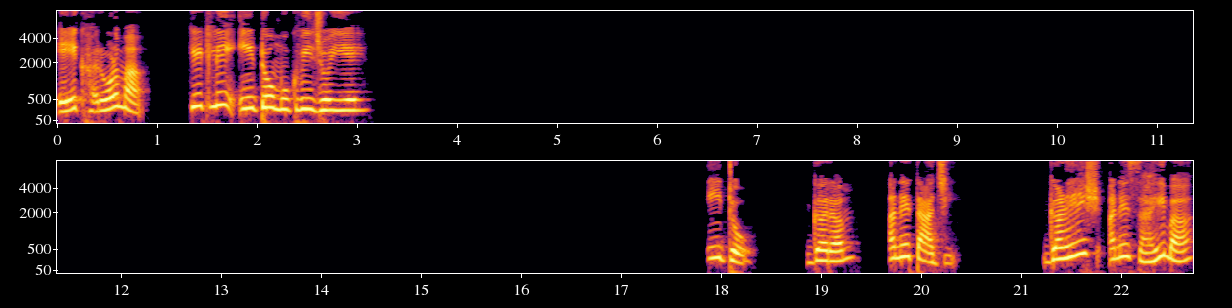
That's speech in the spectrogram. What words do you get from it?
એક હરોળમાં કેટલી ઈંટો મૂકવી જોઈએ? ઈંટો. ગરમ અને તાજી. ગણેશ અને સાહિબા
